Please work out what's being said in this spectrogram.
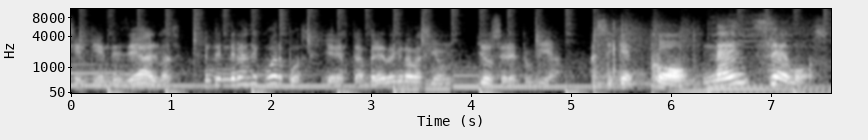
Si entiendes de almas, entenderás de cuerpos y en esta breve grabación yo seré tu guía. Así que comencemos.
